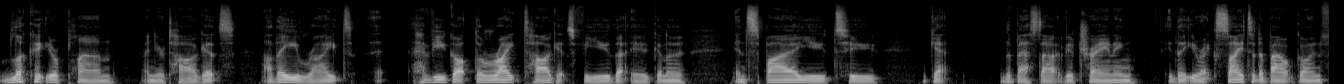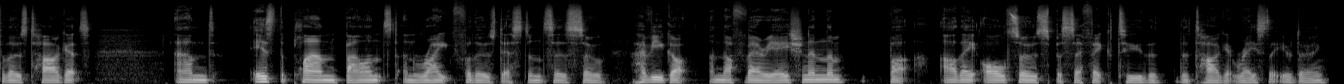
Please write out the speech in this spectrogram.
look at your plan and your targets. Are they right? Have you got the right targets for you that are going to inspire you to get the best out of your training? That you're excited about going for those targets? And is the plan balanced and right for those distances? So, have you got enough variation in them? But are they also specific to the, the target race that you're doing?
